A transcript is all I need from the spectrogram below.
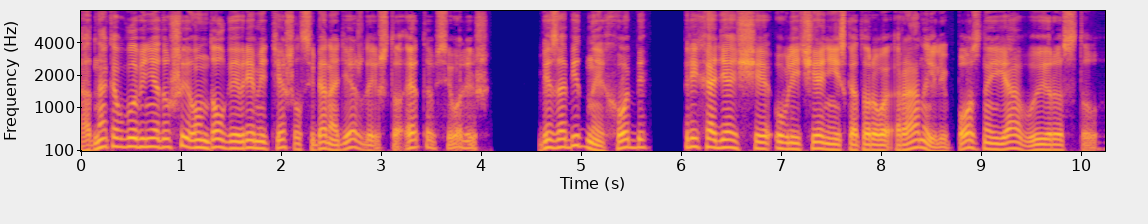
Однако в глубине души он долгое время тешил себя надеждой, что это всего лишь безобидное хобби, приходящее увлечение, из которого рано или поздно я вырасту,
